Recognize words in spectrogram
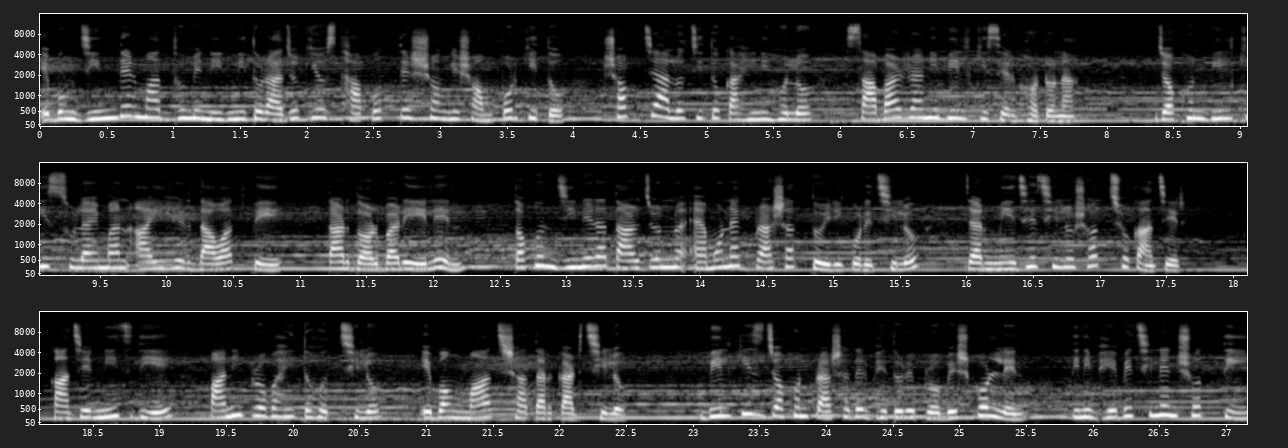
এবং জিনদের মাধ্যমে নির্মিত রাজকীয় স্থাপত্যের সঙ্গে সম্পর্কিত সবচেয়ে আলোচিত কাহিনী হল সাবার রানী বিলকিসের ঘটনা। যখন বিলকিস সুলাইমান আইহের দাওয়াত পেয়ে তার দরবারে এলেন, তখন জিনেরা তার জন্য এমন এক প্রাসাদ তৈরি করেছিল, যার মেঝে ছিল স্বচ্ছ কাঁচের। কাঁচের নিচ দিয়ে পানি প্রবাহিত হচ্ছিল এবং মাছ সাঁতার কাটছিল। বিলকিস যখন প্রাসাদের ভেতরে প্রবেশ করলেন, তিনি ভেবেছিলেন সত্যিই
